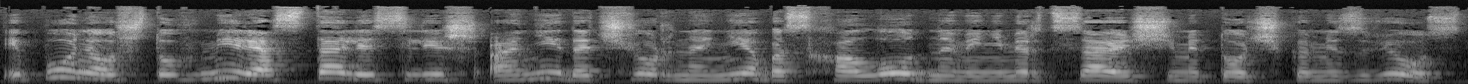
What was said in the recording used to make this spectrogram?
и понял, что в мире остались лишь они да черное небо с холодными, немерцающими точками звезд.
